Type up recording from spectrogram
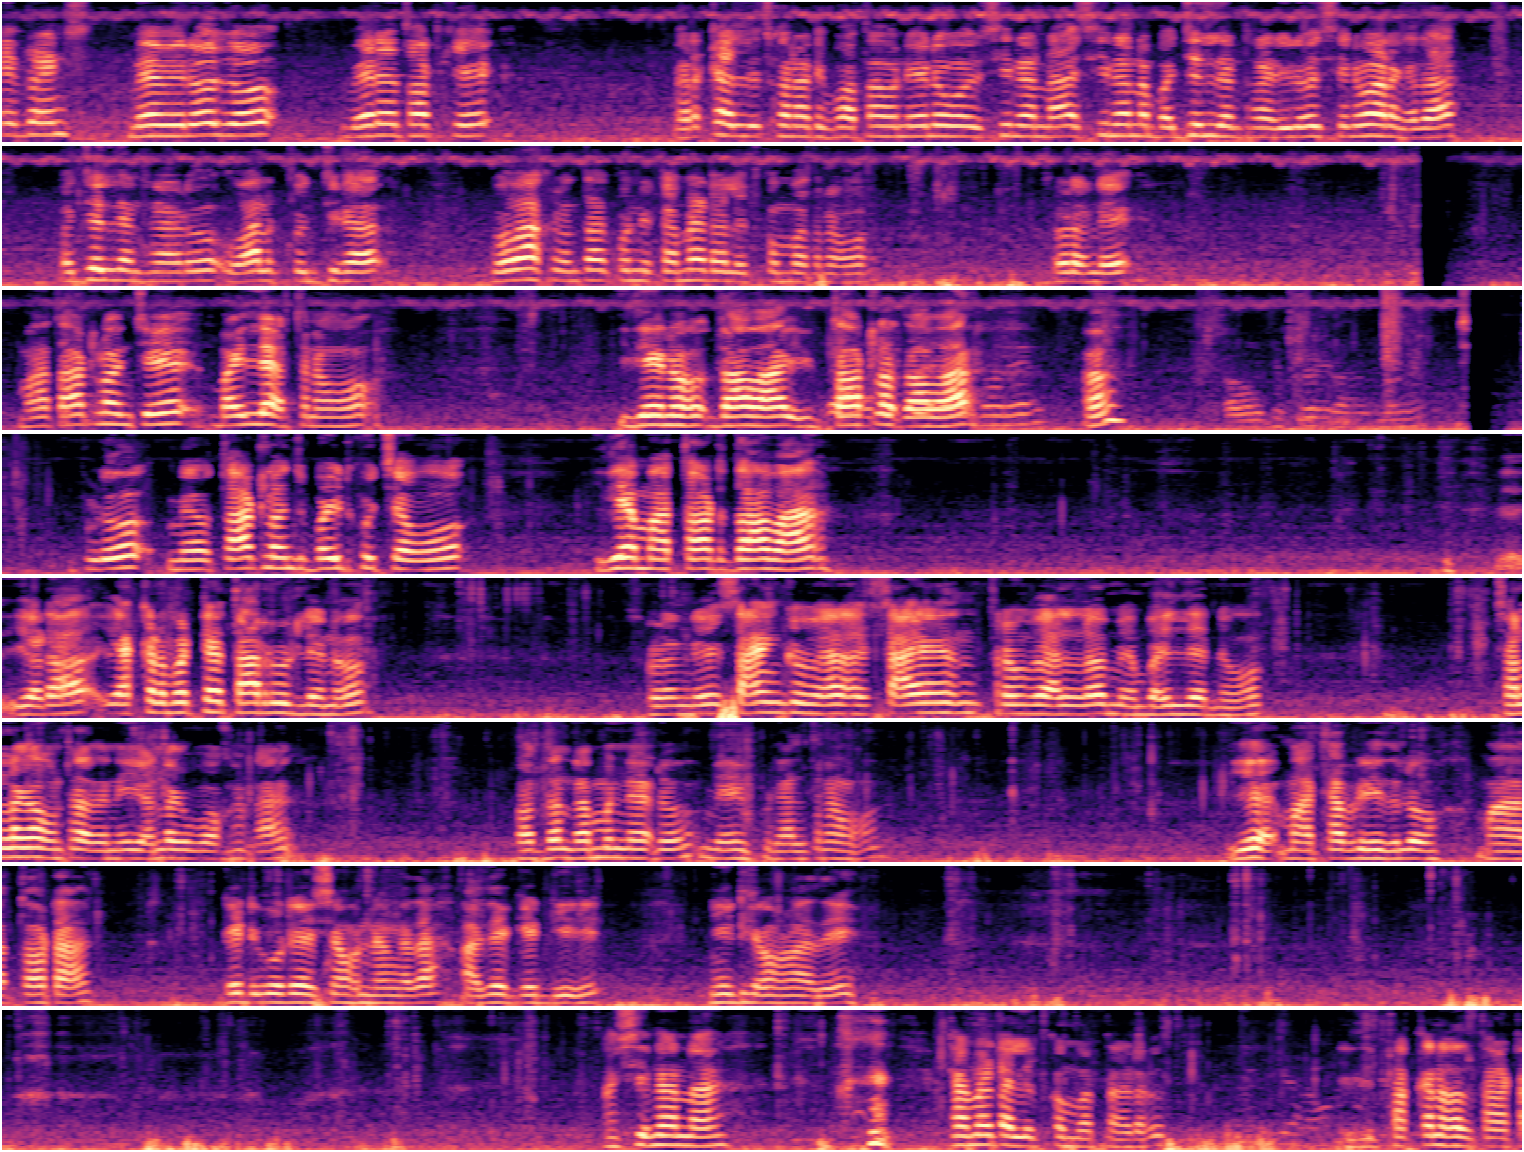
Hi friends మేము ఈరోజు వేరే తోటకి మిరకాయలు తీసుకున్నట్టుకు పోతాం నేను సీనన్న సీనన్న బజ్జీలు తింటున్నాడు. ఈరోజు శనివారం కదా బజ్జీలు తింటున్నాడు. వాళ్ళకి కొంచెంగా గోవాకులంతా కొన్ని టమాటాలు ఎత్తుకొని పోతున్నాము. చూడండి. మా తోటలోంచి బయలుదేరుతున్నాము. ఇదేను దావా ఇది తోటలో దావా. ఇప్పుడు మేము తోటలోంచి బయటకు వచ్చాము. ఇదే మా తోట దావా. ఇక్కడ ఎక్కడ పట్టే తార్ రోడ్లేను. చూడండి సాయంత్రం వేళ సాయంత్రం వేళలో మేము బయలుదేరినాము. చల్లగా ఉంటుందని ఎండకు పోకుండా పొద్దున్న రమ్మన్నారు. మేము ఇప్పుడు వెళ్తున్నాము. ఏ మా తబరీదులు మా తోట గడ్డి కూడా కొట్టేసా ఉన్నాం కదా అదే గడ్డి నీట్గా ఉన్నది. మా చిన్న టమాటాలు ఎత్తుకొని ఇది పక్కన వాళ్ళ తోట.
